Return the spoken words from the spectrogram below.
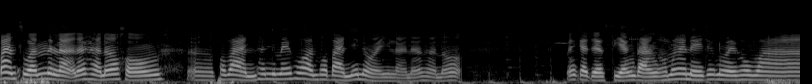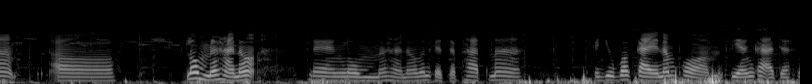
บ้านสวนนี่แหละนะคะเนาะของอพ่อบ้านท่านยังไม่พ่อพ่อบ้านนี่หน่อยนี่แหละนะคะเนาะ มันก็จะเสียงดังเข้ามาในจักหน่อยเพราะว่าเอ่อลมนะคะเนาะแรงลมนะคะเนาะมันก็จะพัดมาก็อยู่บ่ไกลน้ำผอมเสียงก็อาจจะแส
